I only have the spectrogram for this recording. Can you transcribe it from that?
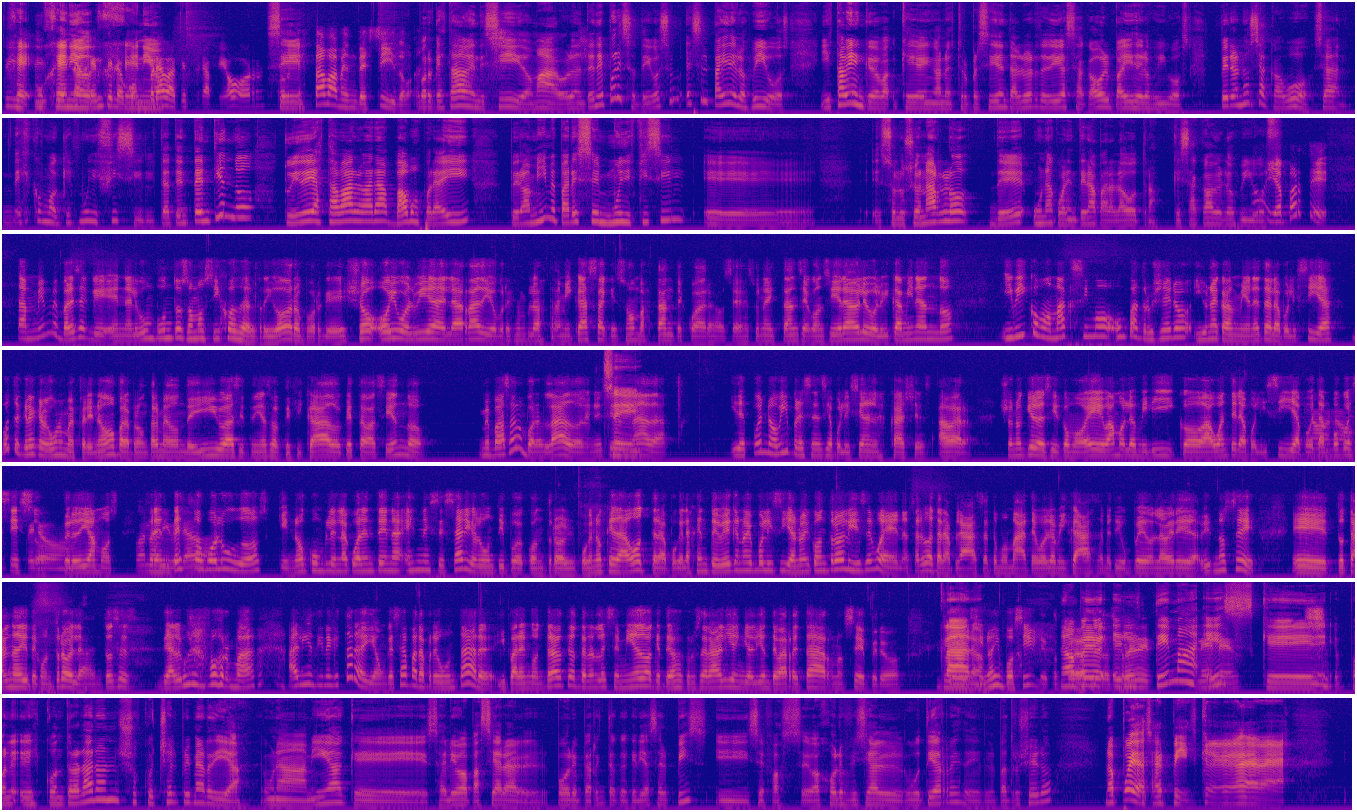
sí, ge- sí, un sí, genio. La gente lo genio. compraba, que eso era peor. Porque Sí, estaba bendecido. porque estaba bendecido, más, boludo, ¿entendés? Por eso te digo, es, un- es el país de los vivos. Y está bien que, venga nuestro presidente Alberto y diga se acabó el país de los vivos. Pero no se acabó, o sea, es como que es muy difícil. Te, te- te entiendo, tu idea está bárbara, vamos por ahí, pero a mí me parece muy difícil eh, eh, solucionarlo de una cuarentena para la otra, que se acabe los No, vivos. y aparte, también me parece que en algún punto somos hijos del rigor, porque yo hoy volvía de la radio, por ejemplo, hasta mi casa, que son bastantes cuadras, o sea, es una distancia considerable, volví caminando y vi como máximo un patrullero y una camioneta de la policía. ¿Vos te crees que alguno me frenó para preguntarme a dónde iba, si tenía certificado, qué estaba haciendo? Me pasaron por al lado y no hicieron Sí. nada. Y después no vi presencia policial en las calles. A ver, yo no quiero decir como, eh, vamos los milicos, aguante la policía, porque No, tampoco no, es eso. pero pero digamos, frente a estos boludos que no cumplen la cuarentena, es necesario algún tipo de control, porque no queda otra, porque la gente ve que no hay policía, no hay control y dice, bueno, salgo hasta la plaza, tomo mate, vuelvo a mi casa, metí un pedo en la vereda, no sé, eh, total nadie te controla. Entonces, de alguna forma, alguien tiene que estar ahí, aunque sea para preguntar y para encontrarte o tenerle ese miedo a que te vas a cruzar a alguien y alguien te va a retar, no sé, pero Claro. si no es imposible. No, pero el tema nenes. es que pone- eh, controlaron, yo escuché el primer día una amiga que salió a pasear al pobre perrito que quería hacer pis y se, se bajó el oficial Gutiérrez del patrullero. No puede hacer pis.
